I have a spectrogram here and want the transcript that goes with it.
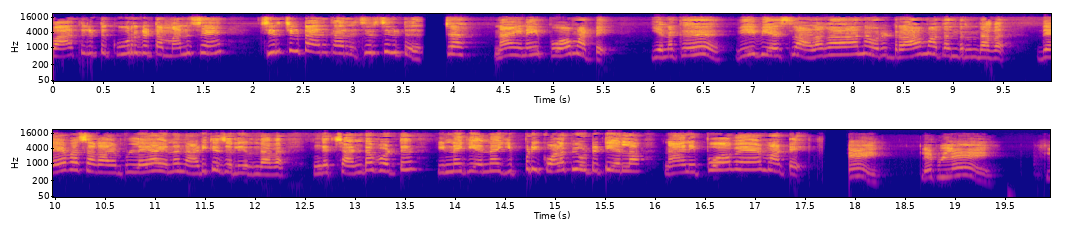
பாத்துக்கிட்டு கூறுகிட்ட மனுஷன் சிரிச்சுக்கிட்டா இருக்காரு சிரிச்சுக்கிட்டு ச்சே, நான் இனி போக மாட்டேன் எனக்கு விபிஎஸ்ல அழகான ஒரு டிராமா தந்திருந்தாவ தேவ சகாயம் பிள்ளையா என்ன நடிக்க சொல்லியிருந்தாவ இங்க சண்டை போட்டு இன்னைக்கு என்ன இப்படி குழப்பி விட்டுட்டு எல்லாம் நான் இனி போவே மாட்டேன் ஏய் லே பிள்ளை லே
